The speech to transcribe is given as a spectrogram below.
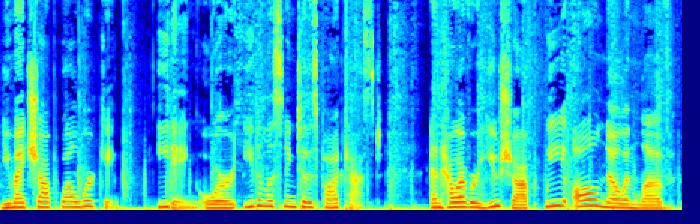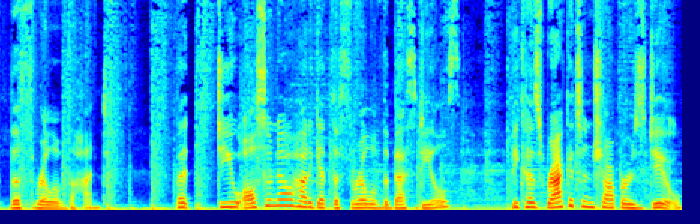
You might shop while working, eating, or even listening to this podcast. And however you shop, we all know and love the thrill of the hunt. But do you also know how to get the thrill of the best deals? Because Rakuten shoppers do.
